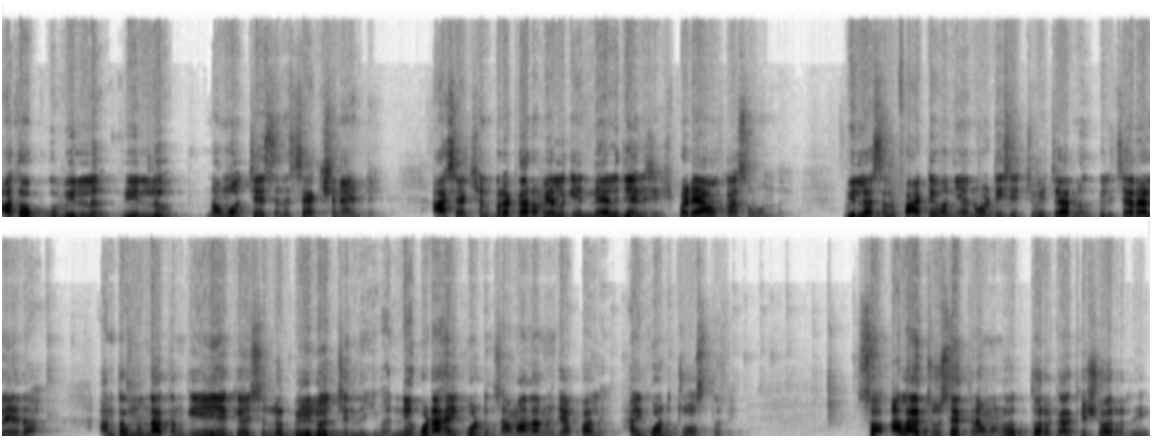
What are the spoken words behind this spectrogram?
ఆ తప్పుకు వీళ్ళు వీళ్ళు నమోదు చేసిన సెక్షన్ ఏంటి? ఆ సెక్షన్ ప్రకారం వీళ్ళకి ఎన్నేళ్ళు జైలు శిక్ష పడే అవకాశం ఉంది. వీళ్ళు అసలు ఫార్టీ వన్ ఇయర్ నోటీస్ ఇచ్చి విచారణకు పిలిచారా లేదా? అంతకుముందు అతనికి ఏ ఏ కేసుల్లో బెయిల్ వచ్చింది? ఇవన్నీ కూడా హైకోర్టుకు సమాధానం చెప్పాలి. హైకోర్టు చూస్తుంది. సో అలా చూసే క్రమంలో త్వరగా కిషోర్ని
